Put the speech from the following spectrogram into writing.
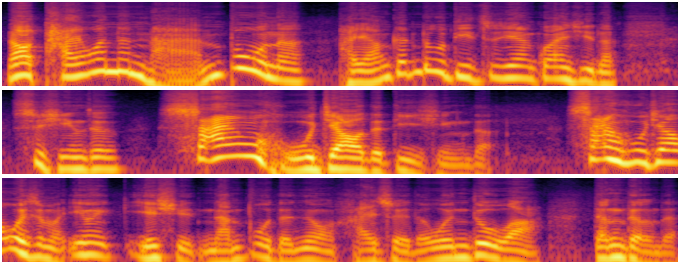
然后台湾的南部呢，海洋跟陆地之间关系呢，是形成珊瑚礁的地形的。珊瑚礁为什么？因为也许南部的那种海水的温度啊等等的，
